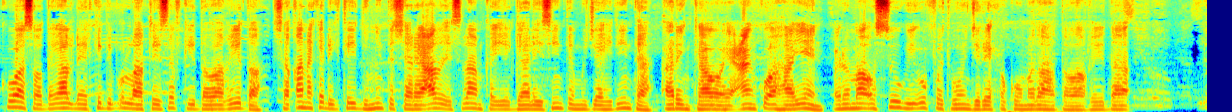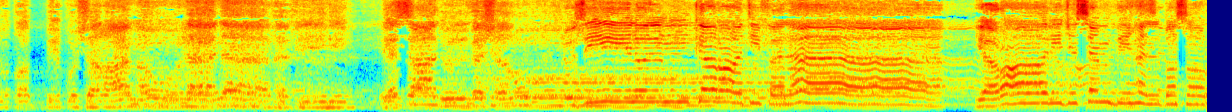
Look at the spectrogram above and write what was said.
kuwaasoo dagaal dheer kadib u laabtay safkii dawaaqiidda shaqana ka dhigtay duminta shareecada islaamka iyo gaalaysiinta mujaahidiinta arrinkaa oo ay caan ku ahaayeen culammaa usuugii u fatwoon jiray xukuumadaha dawaaqiidda نطبق شرع مولانا ففيه يسعد البشر. نزيل المنكرات فلا يرى رجسا بها البصر.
